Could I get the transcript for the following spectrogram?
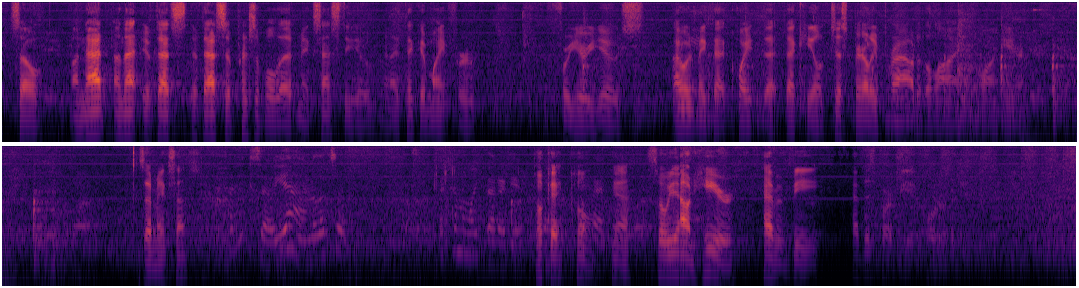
So on that, on that, if that's if that's a principle that makes sense to you, and I think it might for for your use, I would make that quite that, that keel just barely proud of the line along here. Does that make sense? I think so. Yeah. No, that's a. I kind of like that idea. Okay, cool. Okay. Yeah. So we out here have it be have this part be a quarter of an inch.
